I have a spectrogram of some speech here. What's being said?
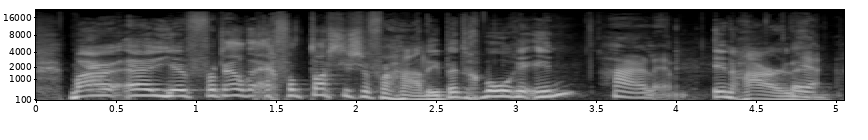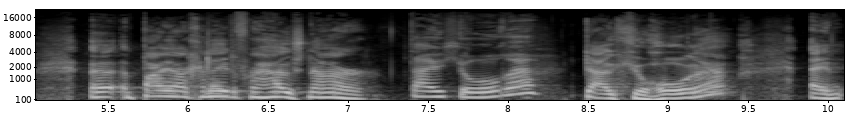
Maar uh, je vertelde echt fantastische verhalen. Je bent geboren in? Haarlem. In Haarlem. Ja. Uh, een paar jaar geleden verhuisd naar? Tuitje Horen. Tuitje Horen. En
